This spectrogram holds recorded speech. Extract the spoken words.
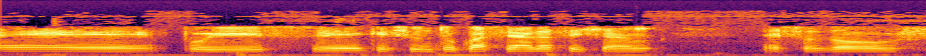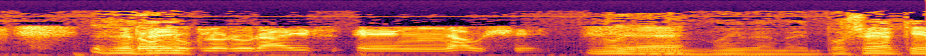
eh, pois eh, que xunto coa Seara sexan esos dous dous núcleos rurais en auxe. Moi sí, ben, moi ben, ben. Pois sea que.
